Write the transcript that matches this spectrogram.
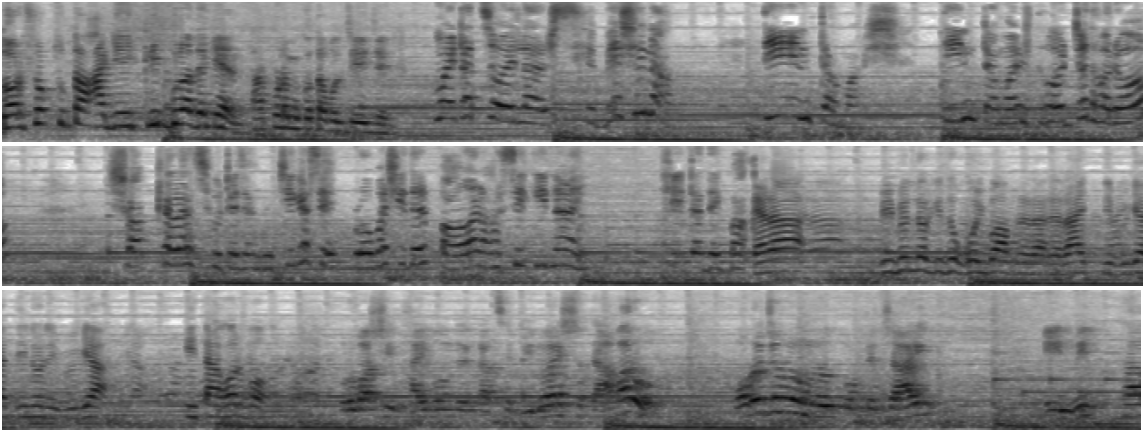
দর্শক শ্রোতা, আগে এই ক্লিপগুলো দেখেন। তারপর আমি কথা বলছি এই যে। আসছে বেশি না। তিনটা মাস। তিনটা মাস ধৈর্য ধরো। সব খেলা ছুটে যাবে ঠিক আছে? প্রবাসীদের পাওয়ার আছে কি নাই সেটা দেখবা। এরা বিভিন্ন কিছু কইব আপনারা রাত নিবিগা দিন নিবিগা ইতা করব। প্রবাসী ভাই বোনদের কাছে বিনয়ের সাথে আবারও প্রয়োজন অনুরোধ করতে চাই এই মিথ্যা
